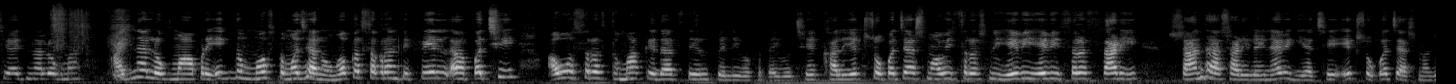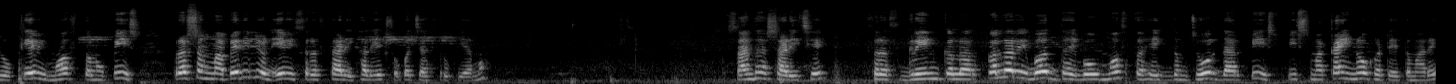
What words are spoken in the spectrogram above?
છે આજના લોગમાં આજના લોગમાં આપણે એકદમ મસ્ત મજાનો મકર સંક્રાંતિ પહેલા પછી આવો સરસ ધમાકેદાર સેલ પહેલી વખત આવ્યો છે. ખાલી એકસો પચાસમાં આવી સરસની હેવી હેવી સરસ સાડી, સાંધા સાડી લઈને આવી ગયા છે. એકસો પચાસમાં જો કેવી મસ્તનું પીસ પ્રસંગમાં પહેરી લ્યો ને એવી સરસ સાડી ખાલી એકસો પચાસ રૂપિયામાં. સાંધા સાડી છે, સરસ ગ્રીન કલર. કલર એ બધાય બહુ મસ્ત છે એકદમ જોરદાર પીસ. પીસમાં કાંઈ ન ઘટે તમારે.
